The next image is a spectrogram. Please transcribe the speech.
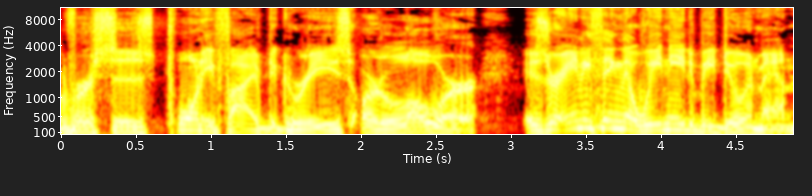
versus 25 degrees or lower. Is there anything that we need to be doing, man?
